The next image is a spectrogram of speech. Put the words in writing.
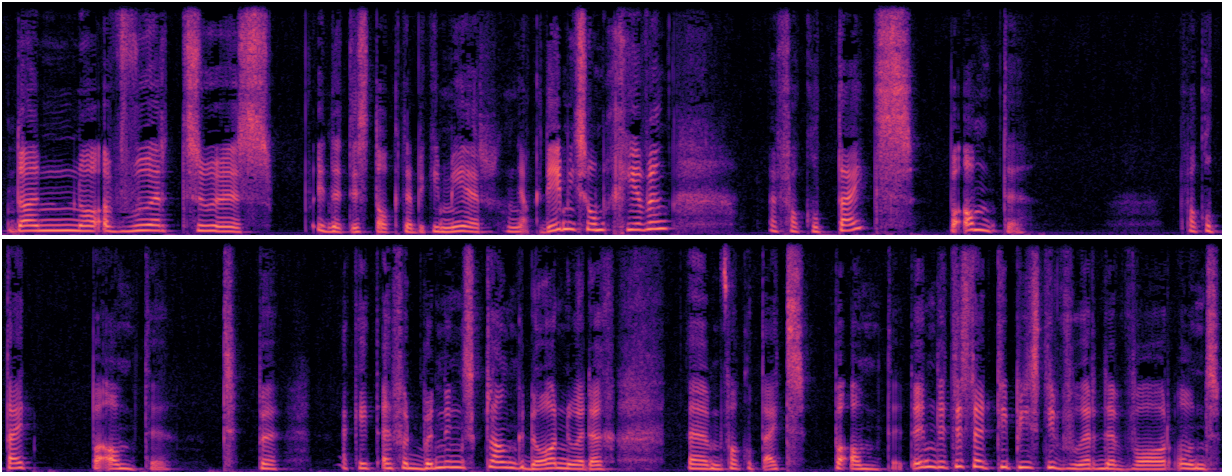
dan na 'n woord soos en dit is dalk 'n bietjie meer in die akademiese omgewing, 'n fakulteitsbeampte. Fakulteitbeampte. Be, ek het 'n verbindingsklank daar nodig. Ehm um, fakulteitsbeampte. En dit is nou tipies die woorde waar ons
